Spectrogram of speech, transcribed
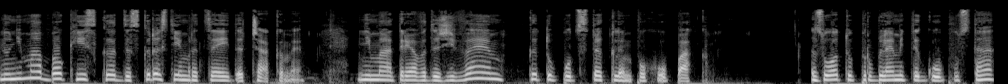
но нима Бог иска да скръстим ръце и да чакаме. Нима трябва да живеем като под стъклен похлопак. Злото, проблемите, глупостта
